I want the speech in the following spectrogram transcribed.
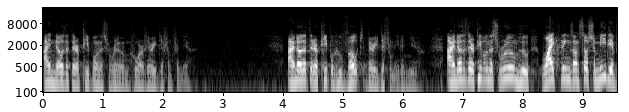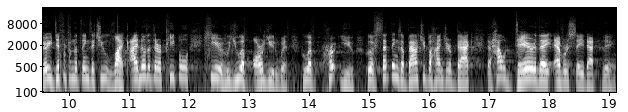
I know that there are people in this room who are very different from you. I know that there are people who vote very differently than you. I know that there are people in this room who like things on social media very different from the things that you like. I know that there are people here who you have argued with, who have hurt you, who have said things about you behind your back that how dare they ever say that thing.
